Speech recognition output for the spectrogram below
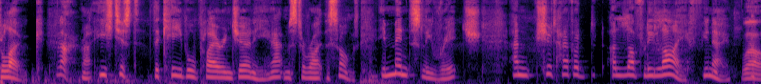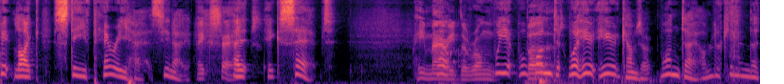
bloke. No. Right. He's just the keyboard player in Journey who happens to write the songs. Immensely rich and should have a, a lovely life, you know. a bit like Steve Perry has, you know. Except Uh, except he married well, the wrong well, yeah, well, bird. one day, well, here, here it comes up. One day, I'm looking in the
